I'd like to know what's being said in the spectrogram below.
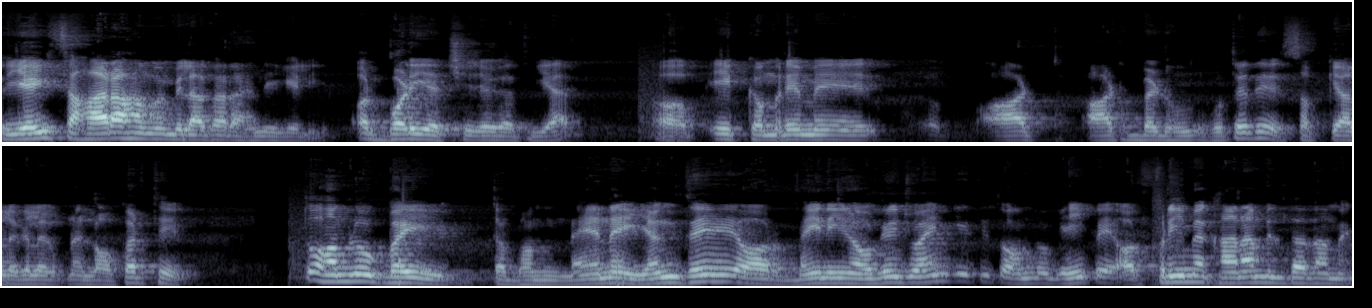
तो यही सहारा हमें मिला था रहने के लिए और बड़ी अच्छी जगह थी यार। एक कमरे में आठ आठ बेड होते थे, सबके अलग अलग अपने लॉकर थे। तो हम लोग भाई, तब हम नए नए यंग थे और नई नई नौकरी ज्वाइन की थी तो हम लोग यहीं पे और फ्री में खाना मिलता था हमें।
